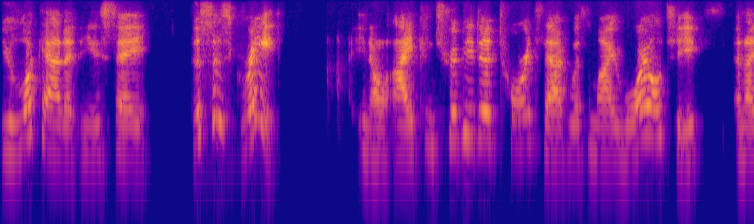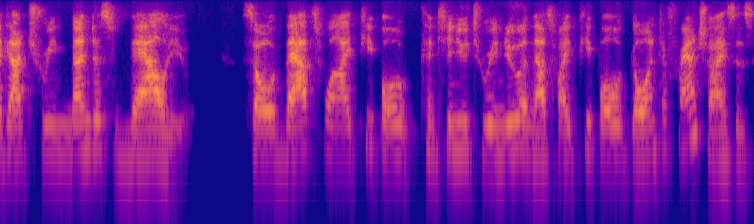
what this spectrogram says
you look at it and you say, this is great. You know, I contributed towards that with my royalty and I got tremendous value. So that's why people continue to renew and that's why people go into franchises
